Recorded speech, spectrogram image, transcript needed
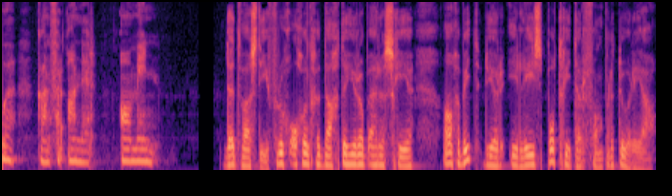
oë kan verander. Amen. Dit was die vroegoggendgedagte hier op RSG, aangebied deur Elise Potgieter van Pretoria.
